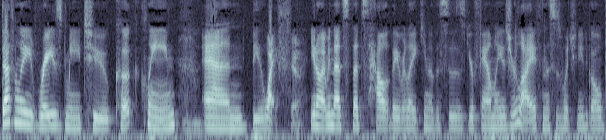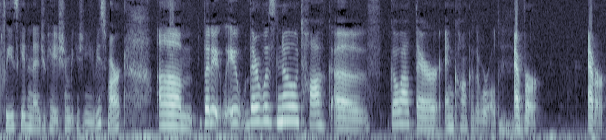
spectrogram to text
definitely raised me to cook, clean, and be the wife. Yeah. You know, I mean that's that's how they were like, you know, this is your family is your life and this is what you need to go. Please get an education because you need to be smart. Um, but it, it there was no talk of go out there and conquer the world ever. Ever.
